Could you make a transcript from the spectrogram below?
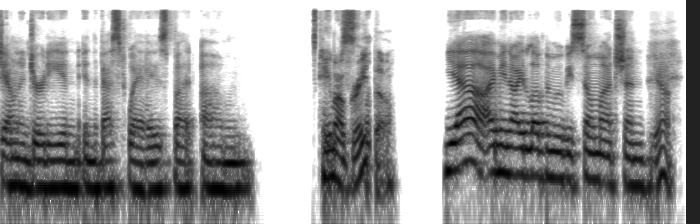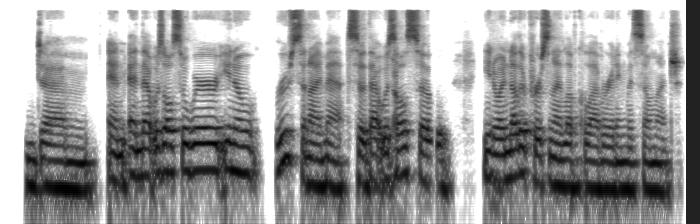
down and dirty in in the best ways. But um, came out great though. Yeah, I mean, I love the movie so much, and yeah, and um, and and that was also where you know Bruce and I met. So that was yep. also you know another person I love collaborating with so much.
